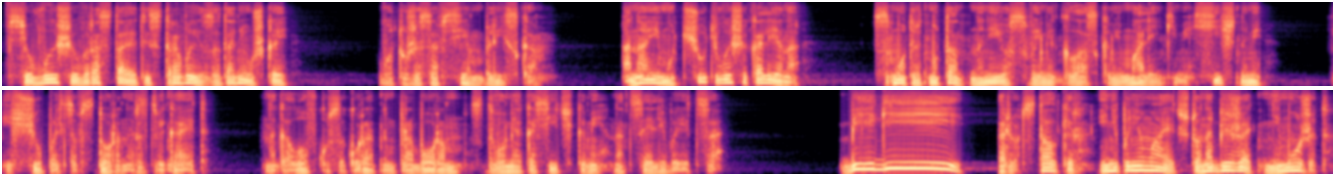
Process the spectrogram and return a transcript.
все выше вырастает из травы за Танюшкой. Вот уже совсем близко. Она ему чуть выше колена. Смотрит мутант на нее своими глазками маленькими, хищными, и щупальца в стороны раздвигает. На головку с аккуратным пробором, с двумя косичками нацеливается. «Беги!» — орет сталкер и не понимает, что она бежать не может.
